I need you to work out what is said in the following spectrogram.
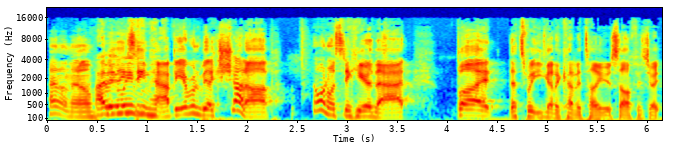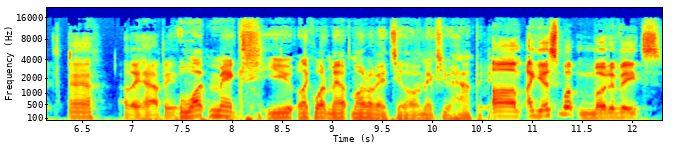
I don't know. I mean, they we've- seem happy. Everyone would be like, "Shut up! No one wants to hear that." But that's what you got to kind of tell yourself is you're like, "Eh, are they happy?" what makes you like? What motivates you? What makes you happy? Um, I guess what motivates,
